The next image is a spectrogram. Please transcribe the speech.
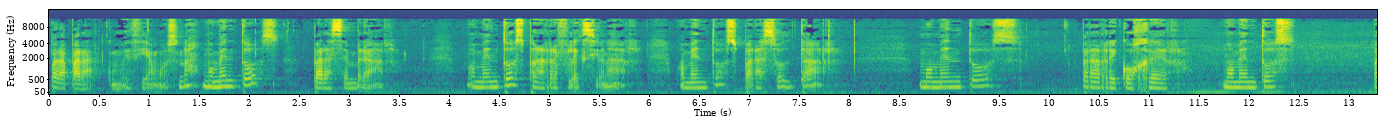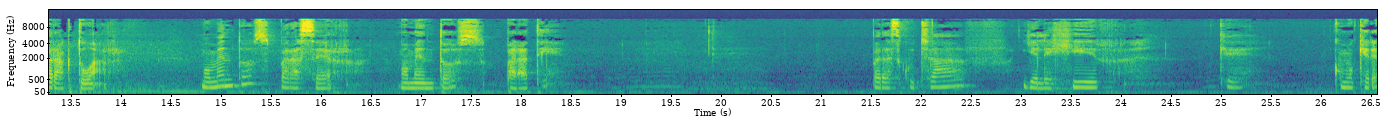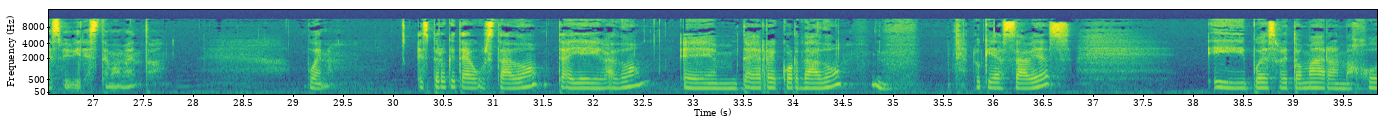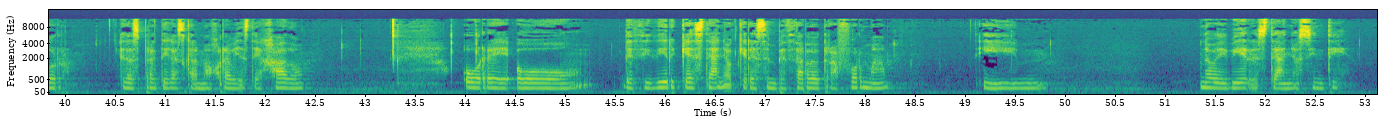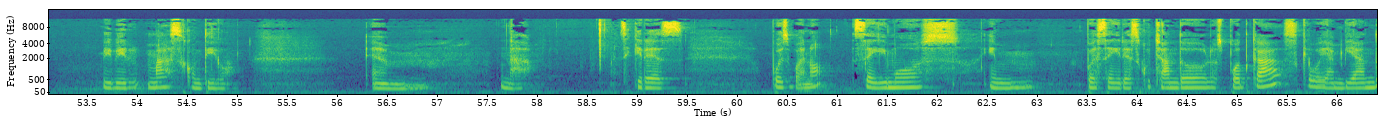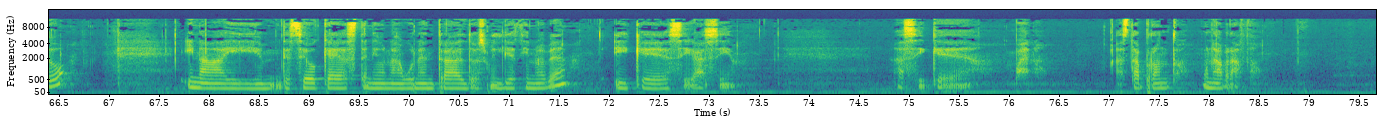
para parar, como decíamos, ¿no? Momentos para sembrar, momentos para reflexionar, momentos para soltar, momentos para recoger, momentos para actuar, momentos para ser, momentos para ti. Para escuchar y elegir qué cómo quieres vivir este momento. Bueno, espero que te haya gustado, te haya llegado, em, te haya recordado lo que ya sabes y puedes retomar a lo mejor esas prácticas que a lo mejor habías dejado o, o decidir que este año quieres empezar de otra forma y no vivir este año sin ti, vivir más contigo. Em, nada, si quieres, pues bueno, seguimos, pues seguir escuchando los podcasts que voy enviando. Y nada, y deseo que hayas tenido una buena entrada al 2019 y que siga así. Así que, bueno, hasta pronto. Un abrazo.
